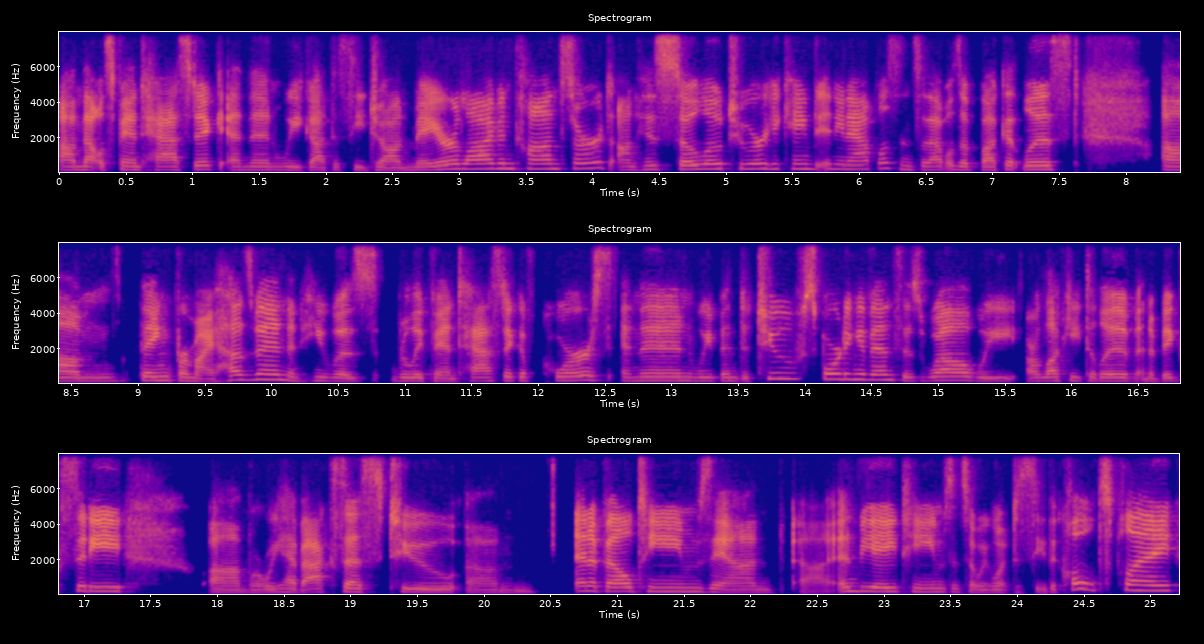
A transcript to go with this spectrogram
Um, that was fantastic. And then we got to see John Mayer live in concert on his solo tour. He came to Indianapolis. And so that was a bucket list um, thing for my husband. And he was really fantastic, of course. And then we've been to two sporting events as well. We are lucky to live in a big city um, where we have access to um, NFL teams and uh, NBA teams. And so we went to see the Colts play.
